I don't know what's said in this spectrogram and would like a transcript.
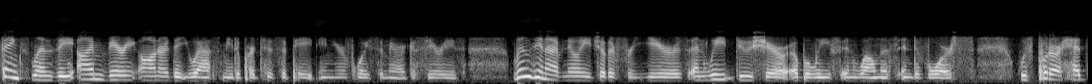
Thanks, Linzi. I'm very honored that you asked me to participate in your Voice America series. Linzi and I have known each other for years, and we do share a belief in wellness in divorce. We've put our heads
